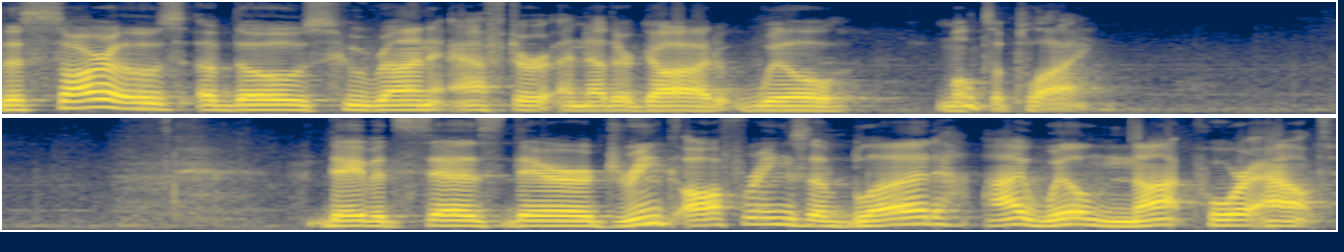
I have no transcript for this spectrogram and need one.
The sorrows of those who run after another God will multiply. David says, Their drink offerings of blood I will not pour out,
